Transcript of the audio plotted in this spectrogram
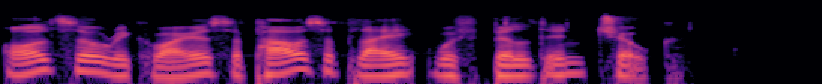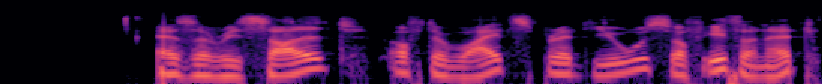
also requires a power supply with built-in choke. As a result of the widespread use of Ethernet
